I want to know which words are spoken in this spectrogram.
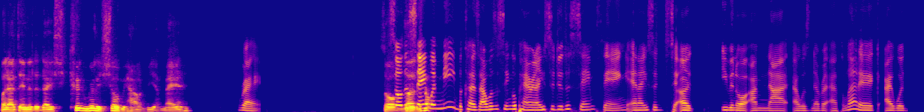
but at the end of the day, she couldn't really show me how to be a man. Right. So, so the same with me because I was a single parent. I used to do the same thing, and I used to, uh, even though I'm not, I was never athletic. I would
